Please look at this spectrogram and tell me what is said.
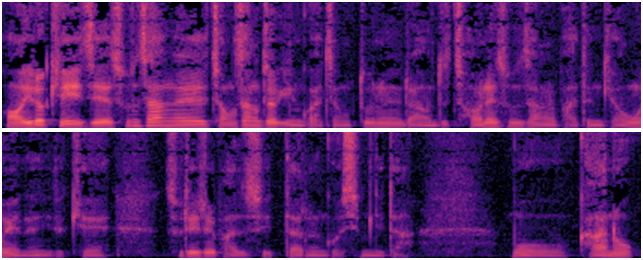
어, 이렇게 이제 손상을 정상적인 과정 또는 라운드 전에 손상을 받은 경우에는 이렇게 수리를 받을 수 있다는 것입니다. 뭐 간혹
